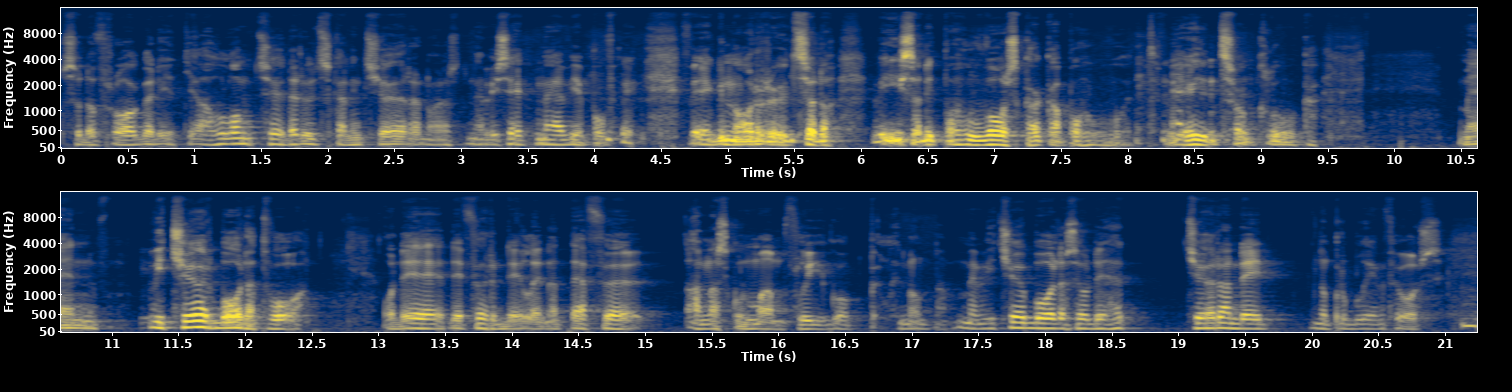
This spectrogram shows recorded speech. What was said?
så då frågar de ja, hur långt söderut ska ni köra? När vi sett när vi är på väg, väg norrut så då visar de på huvudet och skakar på huvudet. Vi är inte så kloka. Men vi kör båda två. Och det, det är fördelen att därför annars skulle man flyga upp eller något. Men vi kör båda så det här körandet är något problem för oss. Mm.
